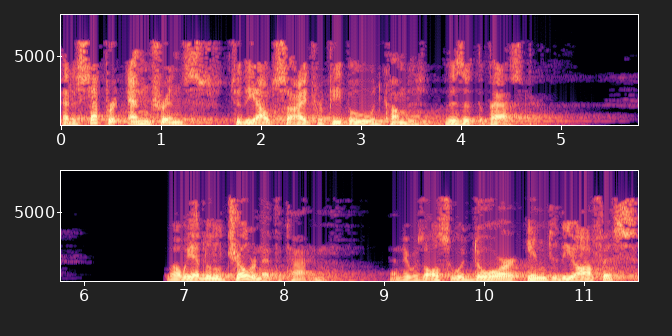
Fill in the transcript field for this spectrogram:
had a separate entrance to the outside for people who would come to visit the pastor. Well, we had little children at the time, and there was also a door into the office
